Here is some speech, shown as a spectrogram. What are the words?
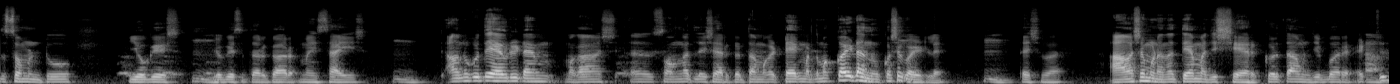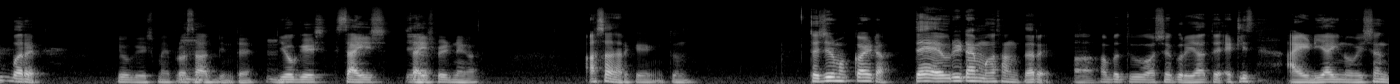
जसो म्हणटू योगेश योगेश सुतारकर मागीर साईश हांव न्हू ते एवरी टायम म्हाका सॉंगातले शेअर करता म्हाका टॅग मारता म्हाका कळटा न्हू कशें कळटलें त्या शिवाय हांव अशें म्हणना ते म्हाजे शेअर करता म्हणजे बरें एक्चुली बरें योगेश मागीर प्रसाद बीन ते योगेश साईश साईश पेडणेकर आसा सारकें हितून तेजेर म्हाका कळटा ते एवरी टायम म्हाका सांगता रे. बाबा तूं अशें करुया. ते एटलिस्ट आयडिया इनोवेशन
